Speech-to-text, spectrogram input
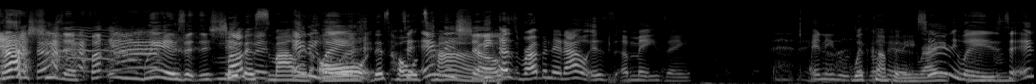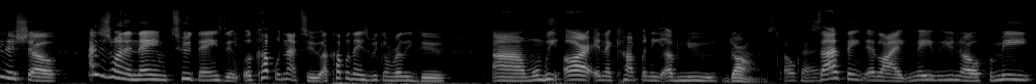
now she's a fucking whiz at this She shit. been Muffin- smiling Anyway, all this to whole end this time. show- Because rubbing it out is amazing. Anywho, With company, ahead. right? So, anyways, Mhm. to end the show, I just want to name two things that a couple, not two, a couple things we can really do um, when we are in a company of new doms. Okay. So I think that like maybe you know for me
